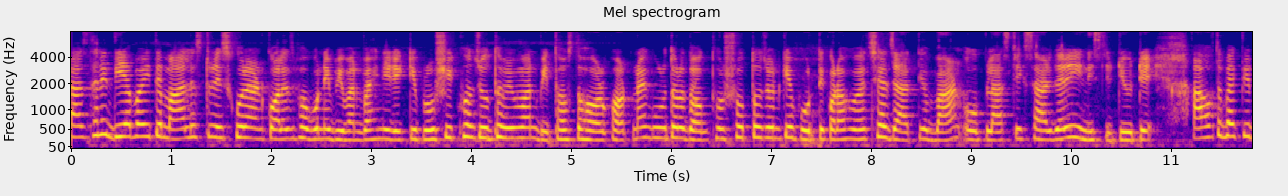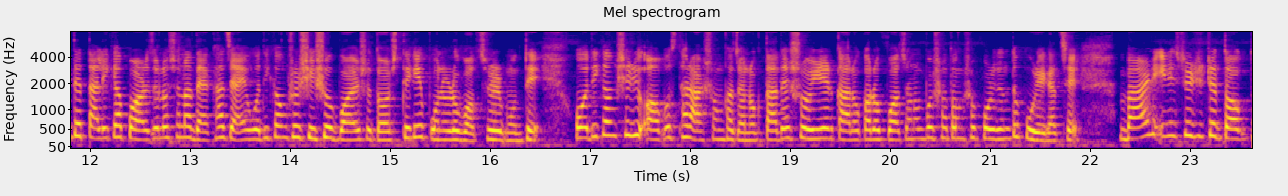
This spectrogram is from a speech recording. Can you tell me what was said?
রাজধানীর দিয়াবাড়িতে মাইলস্টোন স্কুল অ্যান্ড কলেজ ভবনে বিমান বাহিনীর একটি প্রশিক্ষণ যুদ্ধ বিমান বিধ্বস্ত হওয়ার ঘটনায় গুরুতর দগ্ধ সত্তর জনকে ভর্তি করা হয়েছে জাতীয় বার্ন ও প্লাস্টিক সার্জারি ইনস্টিটিউটে। আহত ব্যক্তিদের তালিকা পর্যালোচনা দেখা যায় অধিকাংশ শিশু বয়স দশ থেকে পনেরো বছরের মধ্যে। অধিকাংশেরই অবস্থার আশঙ্কাজনক। তাদের শরীরের কারও কারও পঁচানব্বই শতাংশ পর্যন্ত পুড়ে গেছে। বার্ন ইনস্টিটিউটে দগ্ধ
